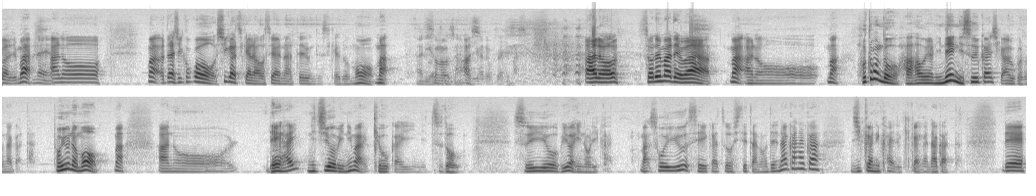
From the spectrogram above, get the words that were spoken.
葉で。まあ、ね。あのまあ私ここ4月からお世話になってるんですけどもまあありがとうございます。そのありがとうございます。あのそれまではまああのまあほとんど母親に年に数回しか会うことなかったというのもまああの礼拝日曜日には教会に集う。水曜日は祈り会、まあ、そういう生活をしてたのでなかなか実家に帰る機会がなかった。で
